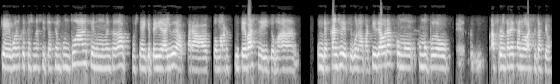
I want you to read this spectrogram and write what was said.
que bueno que esto es una situación puntual, que en un momento dado pues si hay que pedir ayuda para tomar de base y tomar un descanso y decir, bueno, a partir de ahora, ¿cómo, cómo puedo eh, afrontar esta nueva situación?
